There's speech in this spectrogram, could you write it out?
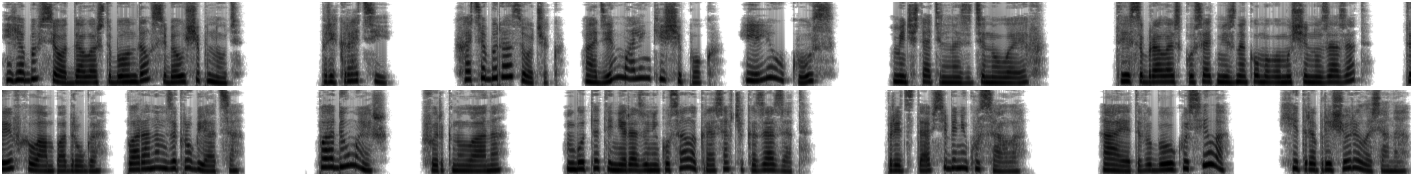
Я бы все отдала, чтобы он дал себя ущипнуть». «Прекрати. Хотя бы разочек, один маленький щипок, или укус. Мечтательно затянула Эф. Ты собралась кусать незнакомого мужчину за зад? Ты в хлам, подруга. Пора нам закругляться. Подумаешь, фыркнула она. Будто ты ни разу не кусала красавчика за зад. Представь себе, не кусала. А этого бы укусила? Хитро прищурилась она.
